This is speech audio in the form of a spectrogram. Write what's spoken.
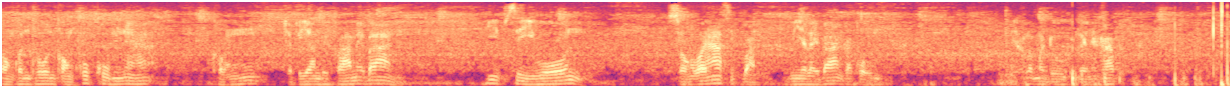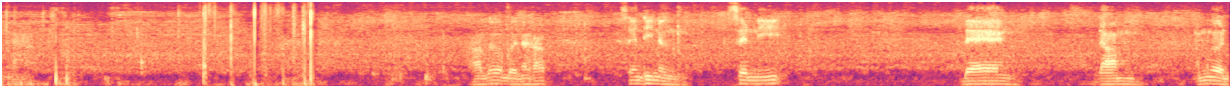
กล่องคอนโทรลกล่องควบคุมเนี่ยฮะของจักรยานไฟฟ้าแม่บ้าน 24โวลต์250วัตต์ มีอะไรบ้างครับผม เดี๋ยวเรามาดูกันเลยนะครับนะฮะอ่าเริ่มเลยนะครับ เส้นที่หนึ่งเส้นนี้ แดงดำน้ำเงิน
